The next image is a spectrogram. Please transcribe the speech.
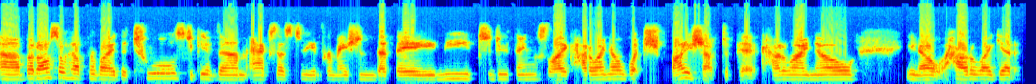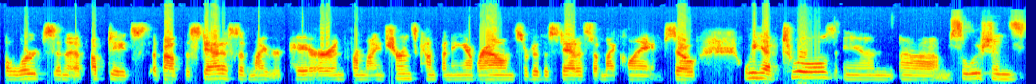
Uh, but also help provide the tools to give them access to the information that they need to do things like how do I know which body shop to pick? How do I know? you know, how do I get alerts and uh, updates about the status of my repair and from my insurance company around sort of the status of my claim? So we have tools and um, solutions,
